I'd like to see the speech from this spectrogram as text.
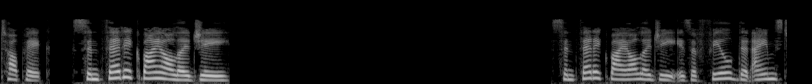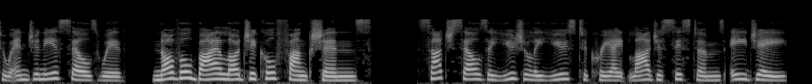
Topic: Synthetic biology. Synthetic biology is a field that aims to engineer cells with novel biological functions such cells are usually used to create larger systems e.g.,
